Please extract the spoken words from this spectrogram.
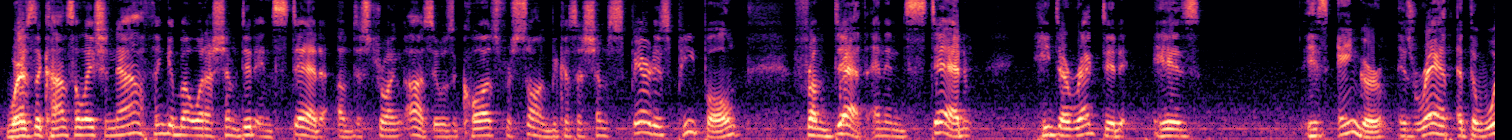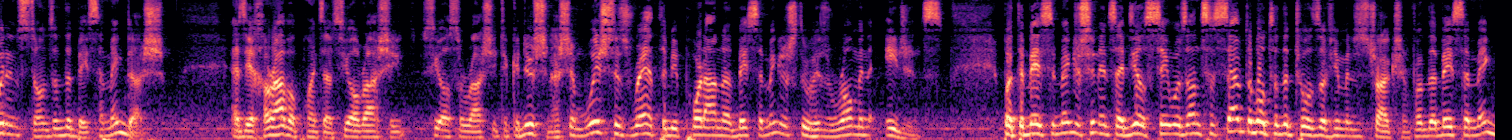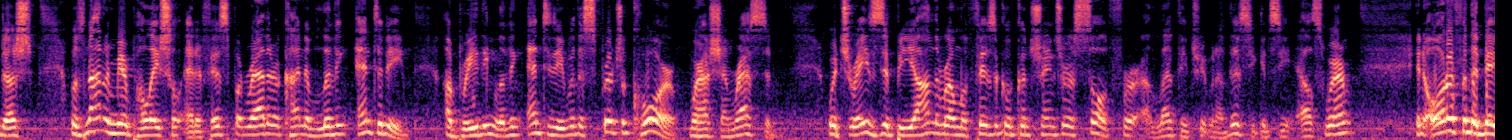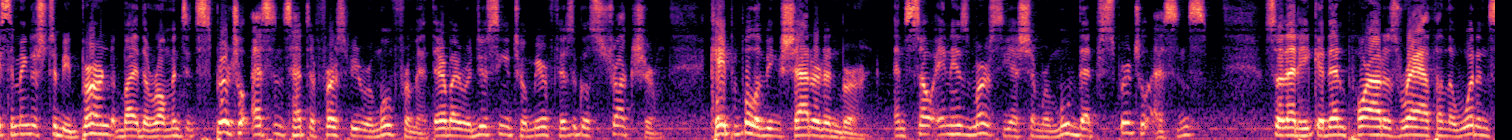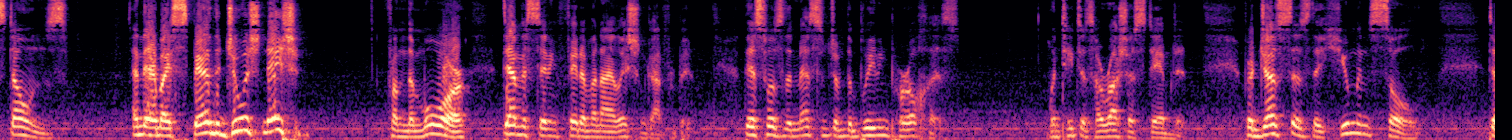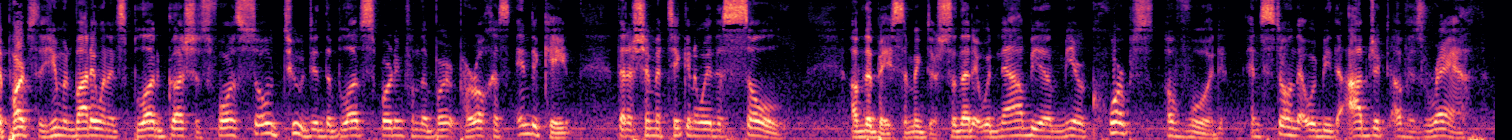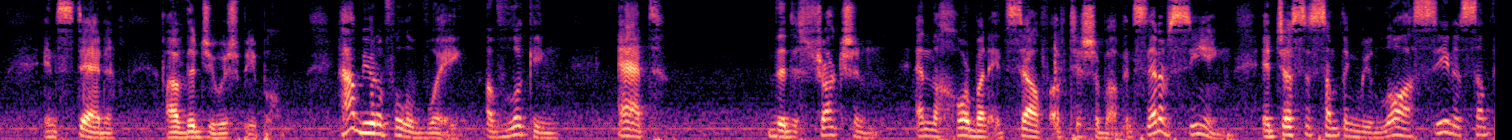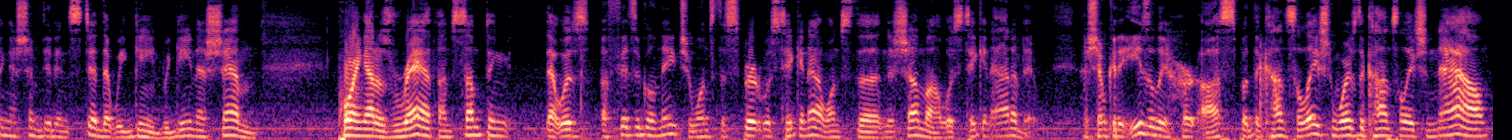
Where's the consolation now? Think about what Hashem did instead of destroying us. It was a cause for song because Hashem spared his people from death, and instead he directed his his anger, his wrath at the wood and stones of the Beis Hamikdash. As Yecharabah points out, see, Rashi, see also Rashi to Kedushin. Hashem wished his wrath to be poured on the Beis Hamikdash through his Roman agents. But the Beis Hamikdash in its ideal state was unsusceptible to the tools of human destruction, for the Beis Hamikdash was not a mere palatial edifice, but rather a kind of living entity, a breathing living entity with a spiritual core where Hashem rested, which raised it beyond the realm of physical constraints or assault. For a lengthy treatment of this, you can see elsewhere. In order for the Beis Hamikdash to be burned by the Romans, its spiritual essence had to first be removed from it, thereby reducing it to a mere physical structure, capable of being shattered and burned. And so, in His mercy, Hashem removed that spiritual essence so that He could then pour out His wrath on the wood and stones, and thereby spare the Jewish nation from the more devastating fate of annihilation, God forbid. This was the message of the bleeding Parochas when Titus Harasha stabbed it. For just as the human soul departs the human body when its blood gushes forth, so too did the blood spurting from the Parochas indicate that Hashem had taken away the soul of the Beis Hamikdash, so that it would now be a mere corpse of wood and stone that would be the object of his wrath instead of the Jewish people. How beautiful a way of looking at the destruction and the Chorban itself of Tisha B'Av. Instead of seeing it just as something we lost, see it as something Hashem did instead that we gained. We gained Hashem pouring out His wrath on something that was a physical nature. Once the spirit was taken out, once the neshama was taken out of it, Hashem could have easily hurt us. But the consolation, where's the consolation now?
